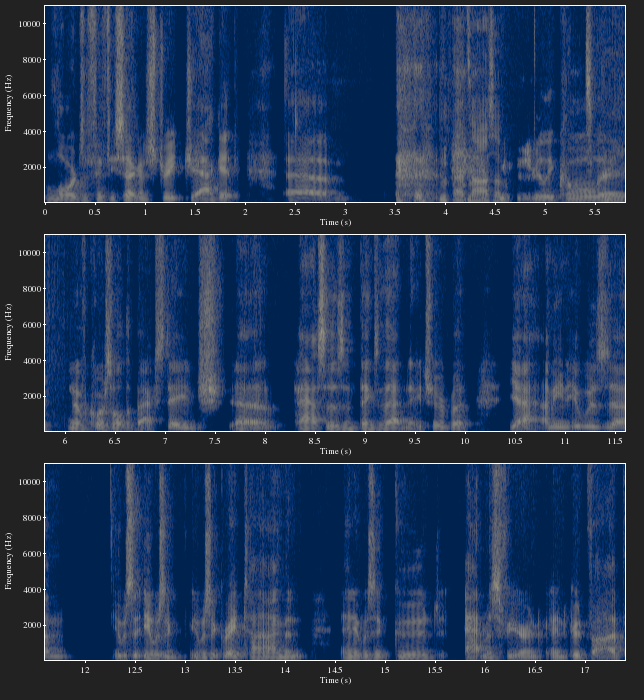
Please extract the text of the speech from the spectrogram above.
Lords of 52nd Street jacket. Um, That's awesome. Which was really cool. That's and, great. you know, of course, all the backstage uh, passes and things of that nature. But yeah, I mean, it was um, it was it was a it was a great time, and and it was a good atmosphere and, and good vibe.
